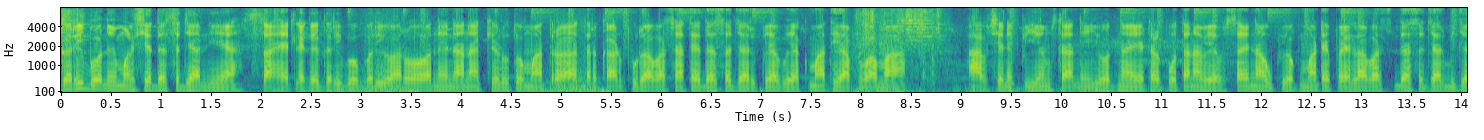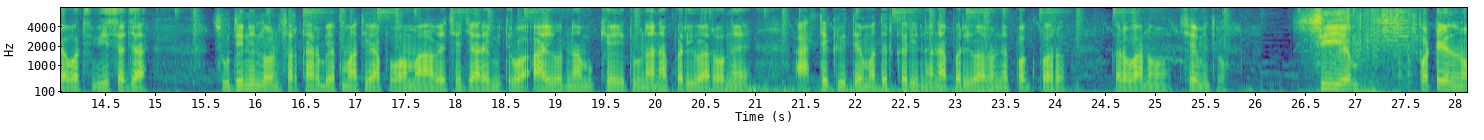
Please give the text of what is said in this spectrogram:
ગરીબોને મળશે દસ હજારની સહાય એટલે કે ગરીબો પરિવારો અને નાના ખેડૂતો માત્ર આધાર કાર્ડ પુરાવા સાથે દસ હજાર રૂપિયા બેંકમાંથી આપવામાં આવશે અને પીએમ સ્થાનની યોજના હેઠળ પોતાના વ્યવસાયના ઉપયોગ માટે પહેલા વર્ષ દસ હજાર, બીજા વર્ષ વીસ હજાર સુધીની લોન સરકાર બેંકમાંથી આપવામાં આવે છે. જ્યારે મિત્રો, આ યોજના મુખ્ય હેતુ નાના પરિવારોને આર્થિક રીતે મદદ કરી નાના પરિવારોને પગ પર કરવાનો છે મિત્રો. સીએમ પટેલનો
